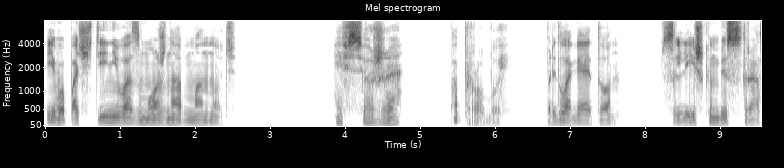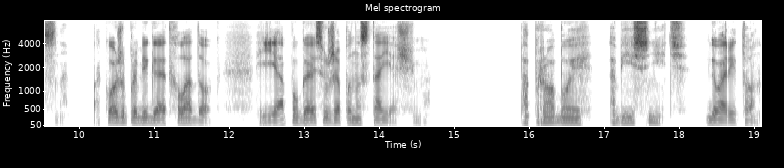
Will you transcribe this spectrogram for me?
Его почти невозможно обмануть. «И все же попробуй», — предлагает он. Слишком бесстрастно. По коже пробегает холодок. Я пугаюсь уже по-настоящему. «Попробуй объяснить», — говорит он.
